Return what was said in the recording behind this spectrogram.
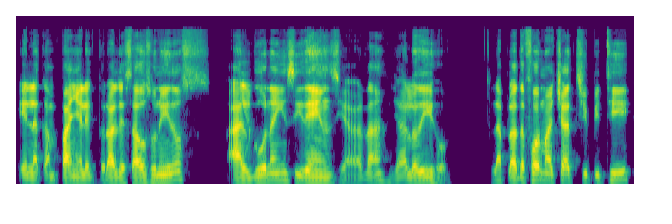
en la campaña electoral de Estados Unidos, alguna incidencia, ¿verdad? Ya lo dijo. La plataforma ChatGPT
